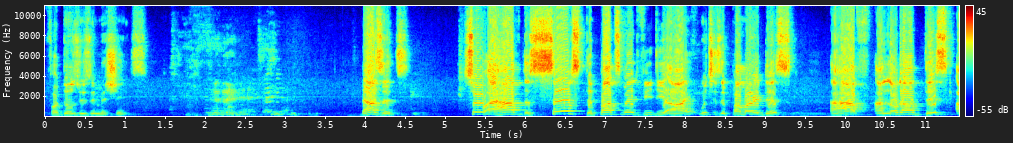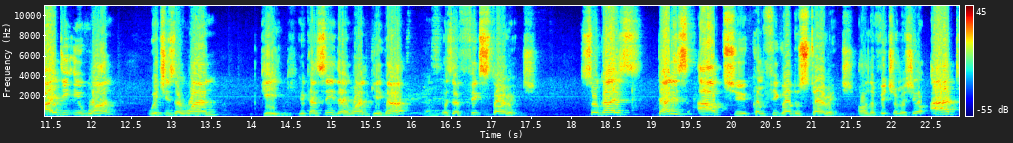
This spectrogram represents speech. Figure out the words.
for those using machines. That's it. So I have the sales department VDI, which is a primary disk. I have another disk IDE1, which is a one gig. You can see there, one gig, huh? It's a fixed storage. So guys, that is how to configure the storage on the virtual machine. Add,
